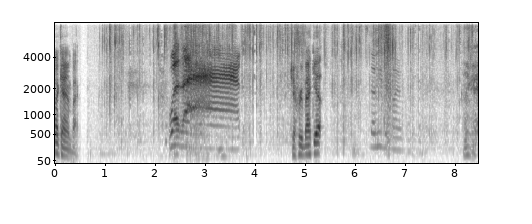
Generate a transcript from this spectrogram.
Okay, I'm back. What's that? Jeffrey back yet? No, he's in my room. Okay.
